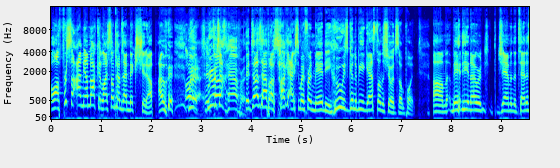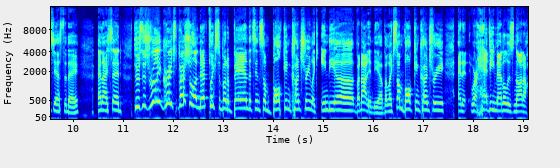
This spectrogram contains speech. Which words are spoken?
oh, for some, I mean, I'm not gonna lie. Sometimes I mix shit up. I, we, Oh, yeah. It does happen. It does happen. I was talking actually to my friend Mandy, who is going to be a guest on the show at some point. Um, Mandy and I were jamming the tennis yesterday, and I said, "There's this really great special on Netflix about a band that's in some Balkan country, like India, but not India, but like some Balkan country, and it, where heavy metal is not a,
